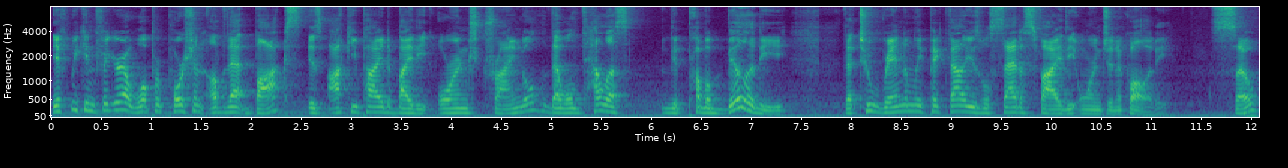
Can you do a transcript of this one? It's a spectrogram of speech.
If we can figure out what proportion of that box is occupied by the orange triangle, that will tell us the probability that two randomly picked values will satisfy the orange inequality. So,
